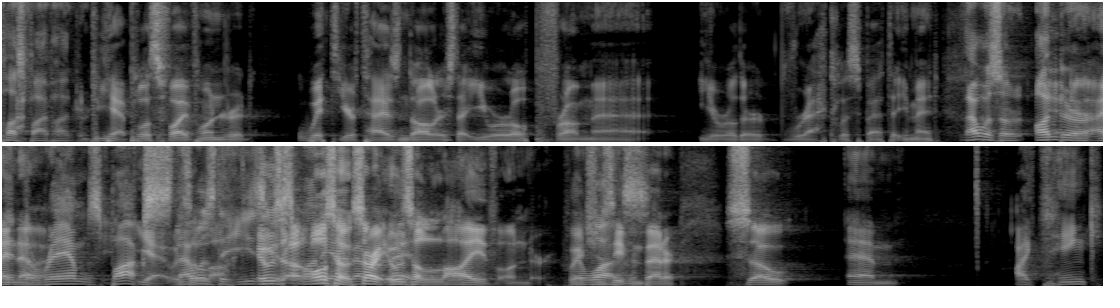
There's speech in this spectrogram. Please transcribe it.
Plus 500. Yeah, plus 500 with your $1,000 that you were up from uh, your other reckless bet that you made. That was an under in the Rams Bucks. Yeah, was that was the easiest. It was also sorry, it was a live under, which is even better. So, um, I think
